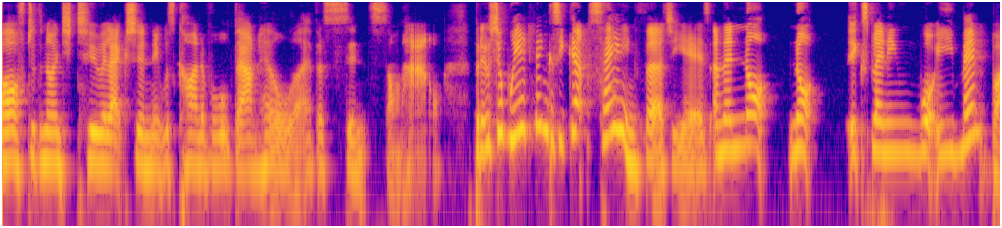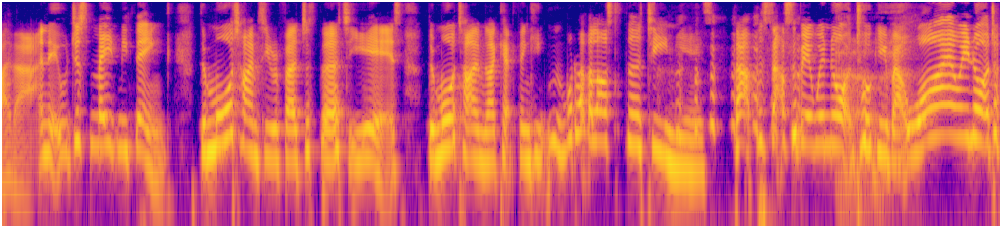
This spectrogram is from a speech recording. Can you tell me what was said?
after the 92 election, it was kind of all downhill ever since somehow. But it was a weird thing because he kept saying 30 years and then not, not explaining what he meant by that. And it just made me think the more times he referred to 30 years, the more times I kept thinking, hmm, what about the last 13 years? that was, that's the bit we're not talking about. Why are we not? ta-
